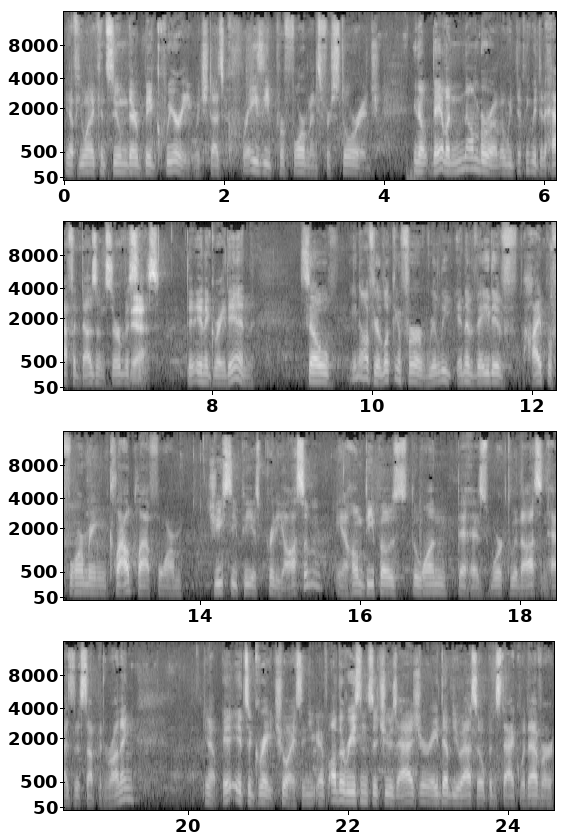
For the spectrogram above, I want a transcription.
you know, if you want to consume their BigQuery, which does crazy performance for storage, you know, they have a number of. We I think we did half a dozen services that integrate in. So, you know, if you're looking for a really innovative, high performing cloud platform, GCP is pretty awesome. You know, Home Depot's the one that has worked with us and has this up and running. you know, it, it's a great choice. And you have other reasons to choose Azure, AWS, OpenStack, whatever.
